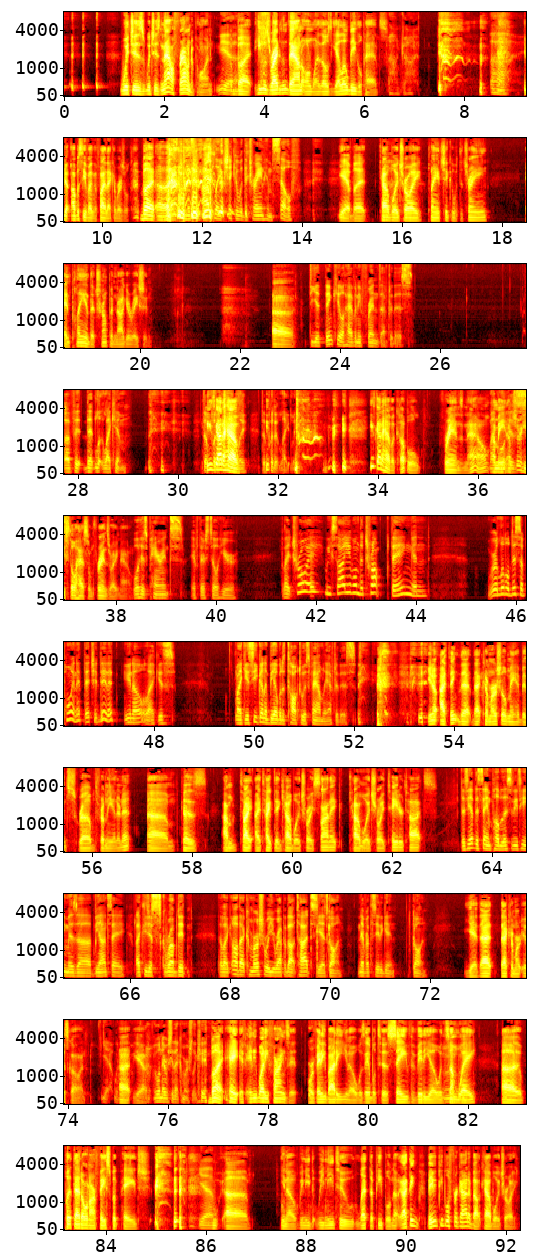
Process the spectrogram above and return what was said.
which is which is now frowned upon. Yeah. but he was writing them down on one of those yellow legal pads. oh god. Uh, You know, I'm gonna see if I can find that commercial. But uh. I played chicken with the train himself. yeah, but Cowboy Troy playing chicken with the train and playing the Trump inauguration. Uh, Do you think he'll have any friends after this? Of it that look like him. To He's put gotta have- lightly- to put it lightly. he's got to have a couple friends now. I mean, well, I'm sure he still has some friends right now. Well, his parents, if they're still here, like, Troy, we saw you on the Trump thing and we're a little disappointed that you did it. You know, like is like is he gonna be able to talk to his family after this? you know, I think that that commercial may have been scrubbed from the internet um, because I'm ty- I typed in Cowboy Troy Sonic, Cowboy mm-hmm. Troy Tater Tots. Does he have the same publicity team as uh, Beyonce? Like he just scrubbed it. They're like, oh, that commercial where you rap about tots, yeah, it's gone. Never have to see it again. Gone. Yeah, that that commercial is gone. Yeah, Uh, yeah, we'll never see that commercial again. but hey, if anybody finds it, or if anybody you know was able to save the video in some way, uh, put that on our Facebook page. yeah, uh, you know, we need we need to let the people know. I think maybe people forgot about Cowboy Troy.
